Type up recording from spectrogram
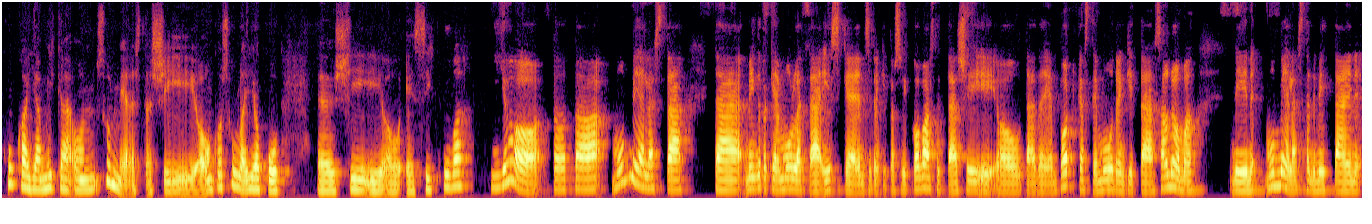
kuka ja mikä on sun mielestä CEO? Onko sulla joku CEO-esikuva Joo, tota, mun mielestä tämä, minkä takia mulle tämä iskee ensinnäkin tosi kovasti tämä CEO, tämä teidän podcast ja muutenkin tämä sanoma, niin mun mielestä nimittäin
